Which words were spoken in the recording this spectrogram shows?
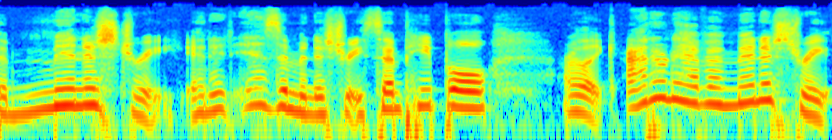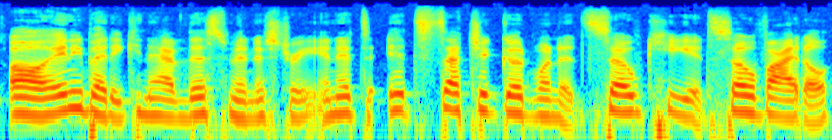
the ministry, and it is a ministry. Some people are like, I don't have a ministry. Oh, anybody can have this ministry. And it's it's such a good one. It's so key. It's so vital.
